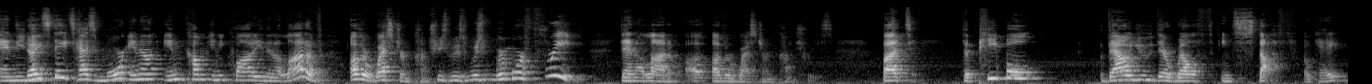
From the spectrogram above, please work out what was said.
and the United States has more uh, income inequality than a lot of other Western countries, we're more free than a lot of uh, other Western countries. But the people value their wealth in stuff. Okay,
